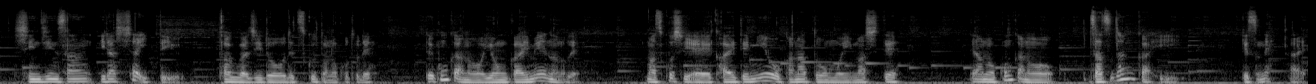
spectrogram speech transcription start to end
「新人さんいらっしゃい」っていうタグが自動でつくとのことでで今回あの4回目なので、まあ、少し、え、変えてみようかなと思いましてであの今回の雑談会ですね。はい。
